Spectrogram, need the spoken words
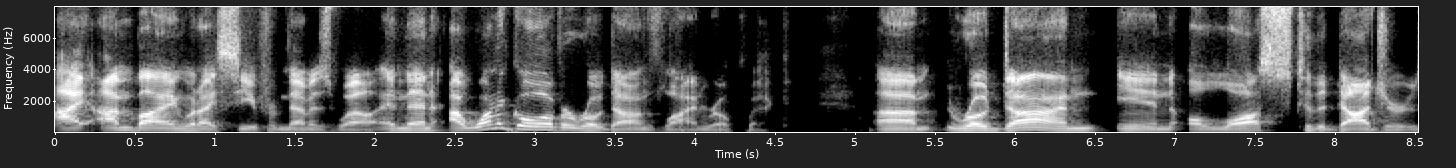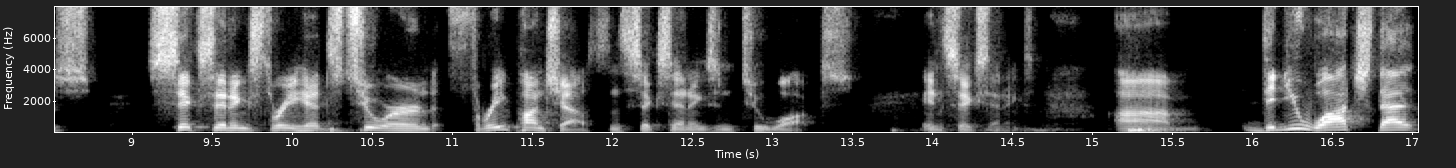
I, I'm buying what I see from them as well. And then I want to go over Rodon's line real quick. Um, Rodon in a loss to the Dodgers, six innings, three hits, two earned, three punchouts in six innings, and two walks in six innings. Um, did you watch that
